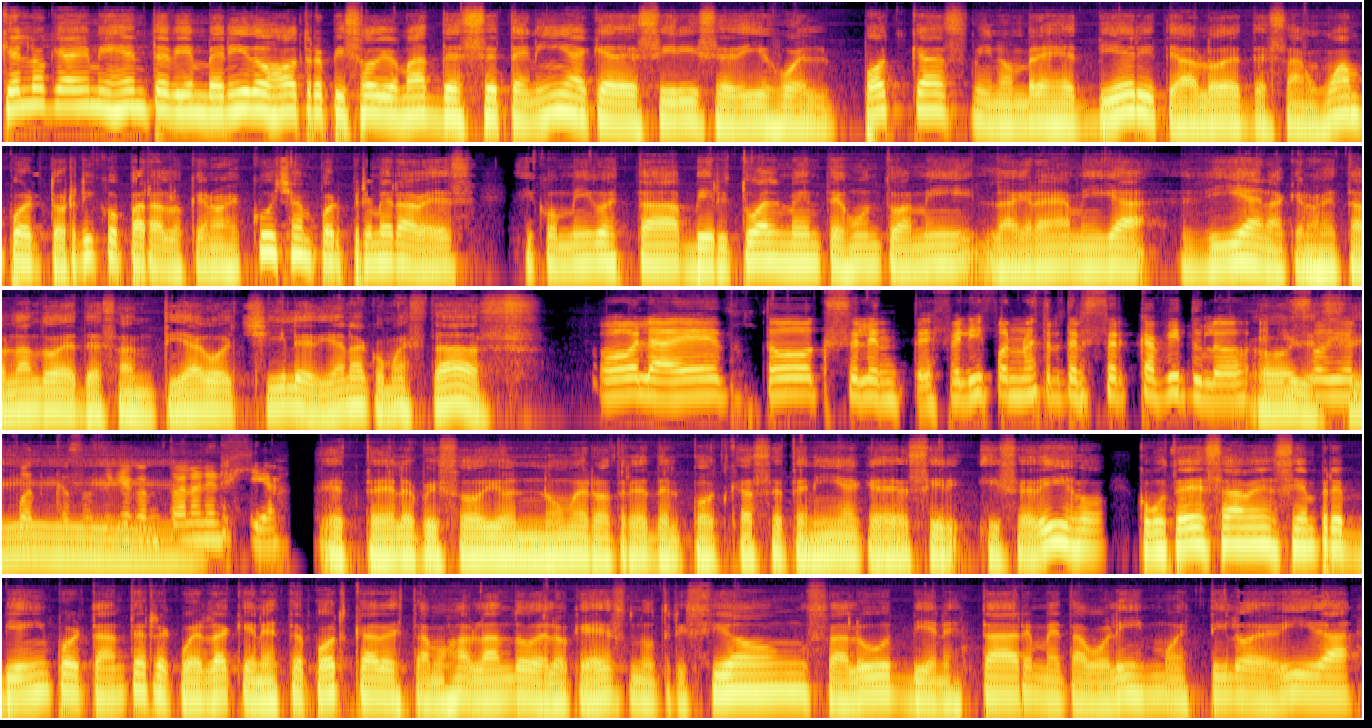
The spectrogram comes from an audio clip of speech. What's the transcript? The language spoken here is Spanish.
¿Qué es lo que hay, mi gente? Bienvenidos a otro episodio más de Se Tenía que Decir y Se Dijo el podcast. Mi nombre es Edvier y te hablo desde San Juan, Puerto Rico, para los que nos escuchan por primera vez. Y conmigo está virtualmente junto a mí la gran amiga Diana, que nos está hablando desde Santiago, Chile. Diana, ¿cómo estás? Hola Ed, todo excelente. Feliz por nuestro tercer capítulo, episodio del podcast, así que con toda la energía. Este es el episodio número 3 del podcast Se tenía que decir y se dijo. Como ustedes saben, siempre es bien importante, recuerda que en este podcast estamos hablando de lo que es nutrición, salud, bienestar, metabolismo, estilo de vida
